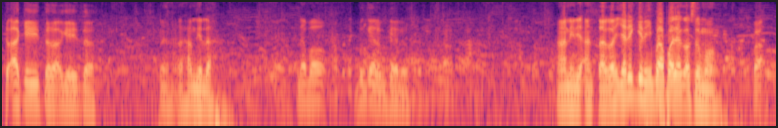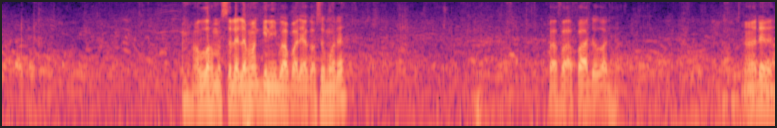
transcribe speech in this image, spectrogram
Tu akhir kita, tu akhir kita. Nah, alhamdulillah. Dah bawa begal begal. Ha ni dia antara. Jadi gini bapa dia kat semua. Pak. Allahumma salli ala Muhammad gini bapa dia kat semua dah. Pak Pak Pak ada kan? Ha ada dah.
